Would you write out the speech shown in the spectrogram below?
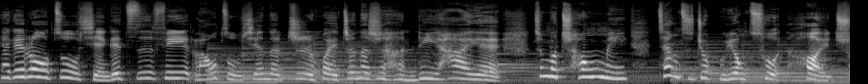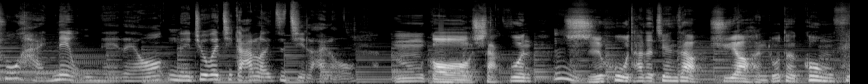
要给老祖先给资飞，老祖先的智慧真的是很厉害耶！这么聪明，这样子就不用出海出海内五年了哦，你就会去给他来自己来了哦。嗯，个赏问嗯石户它的建造需要很多的功夫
